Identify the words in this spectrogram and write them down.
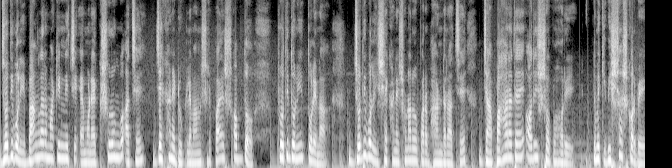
যদি বলি, বাংলার মাটির নিচে এমন এক সুড়ঙ্গ আছে যেখানে ঢুকলে মানুষের পায়ের শব্দ প্রতিধ্বনি তোলে না। যদি বলি, সেখানে সোনার উপর ভাণ্ডার আছে যা পাহারা দেয় অদৃশ্য প্রহরে। তুমি কি বিশ্বাস করবে,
